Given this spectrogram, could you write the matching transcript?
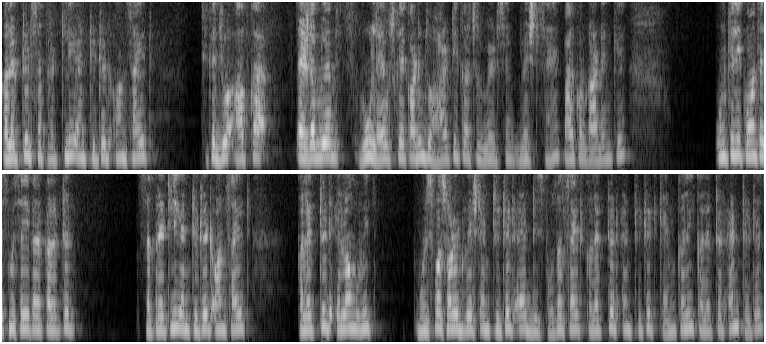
collected separately and treated on site ठीक है जो आपका एस डब्ल्यू एम रूल है उसके अकॉर्डिंग जो हॉर्टिकल्चर वेस्ट हैं पार्क और गार्डन के उनके लिए कौन सा इसमें सही correct collected separately and treated on site, collected along with municipal solid waste and treated at disposal site, collected and treated chemically, collected and treated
